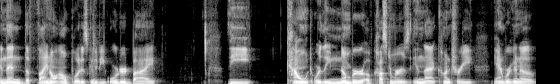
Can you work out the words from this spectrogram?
And then the final output is going to be ordered by the count or the number of customers in that country. And we're going to,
